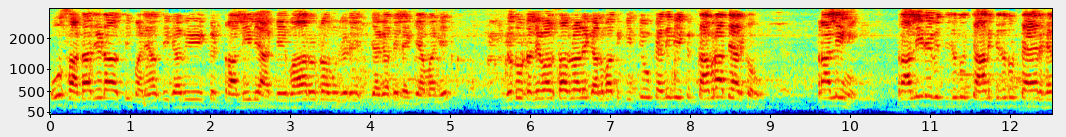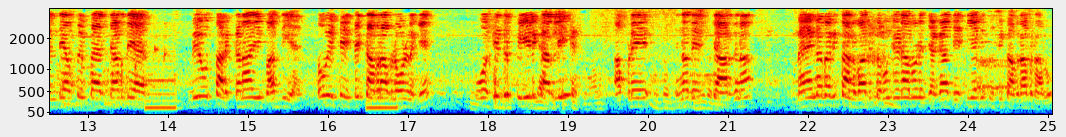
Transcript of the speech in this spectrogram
ਉਹ ਸਾਡਾ ਜਿਹੜਾ ਅਸੀਂ ਬਣਿਆ ਸੀਗਾ ਵੀ ਇੱਕ ਟਰਾਲੀ ਲਿਆ ਕੇ ਬਾਹਰ ਉਹਨਾਂ ਨੂੰ ਜਿਹੜੇ ਇਸ ਜਗ੍ਹਾ ਤੇ ਲੈ ਕੇ ਆਵਾਂਗੇ। ਜਦੋਂ ਡੱਲੇਵਾਲ ਸਾਹਿਬ ਨਾਲ ਇਹ ਗੱਲਬਾਤ ਕੀਤੀ ਉਹ ਕਹਿੰਦੇ ਵੀ ਇੱਕ ਕਮਰਾ ਤਿਆਰ ਕਰੋ। ਟਰਾਲੀ ਨਹੀਂ। ਟਰਾਲੀ ਦੇ ਵਿੱਚ ਜਦੋਂ ਅਚਾਨਕ ਜਦੋਂ ਟਾਇਰ ਹਿਲਦੇ ਆ ਉੱਤੇ ਪੈਰ ਚੜਦੇ ਆ ਵੀ ਉਹ ਧੜਕਣਾ ਜੀ ਵੱਧਦੀ ਹੈ ਉਹ ਇੱਕ ਇੱਥੇ ਕਮਰਾ ਬਣਾਉਣ ਲੱਗੇ ਆ। ਉਹ ਅਸੀਂ ਇੱਧਰ ਅਪੀਲ ਕਰ ਲਈ ਆਪਣੇ ਇਹਨਾਂ ਦੇ ਇੰਚਾਰਜ ਨਾਲ ਮੈਂ ਇਹਨਾਂ ਦਾ ਵੀ ਧੰਨਵਾਦ ਕਰੂੰ ਜਿਹੜਾ ਉਹਨਾਂ ਨੇ ਜਗ੍ਹਾ ਦਿੱਤੀ ਹੈ ਵੀ ਤੁਸੀਂ ਕਮਰਾ ਬਣਾ ਲਓ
